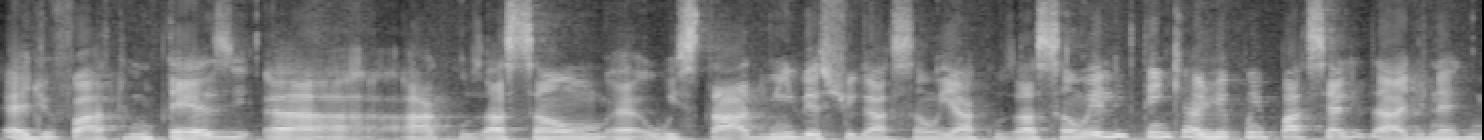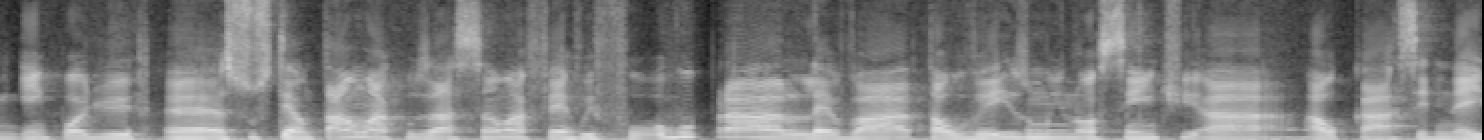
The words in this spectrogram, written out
É, de fato, em tese, a, a acusação, é, o Estado, investigação e acusação, ele tem que agir com imparcialidade, né? Ninguém pode é, sustentar uma acusação a ferro e fogo para levar, talvez, um inocente a, ao cárcere, né?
